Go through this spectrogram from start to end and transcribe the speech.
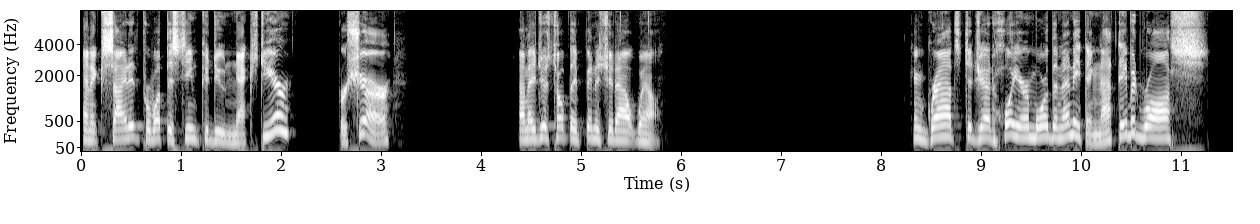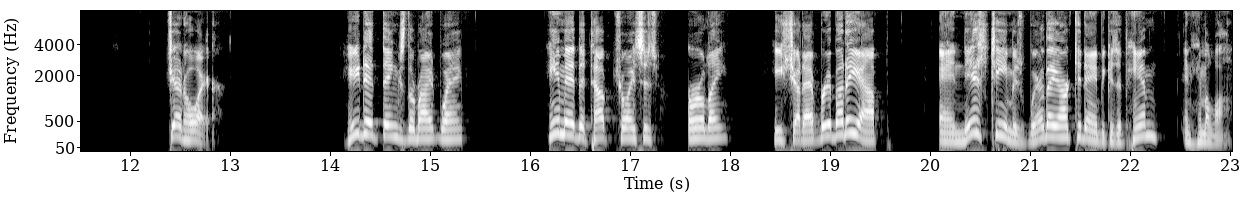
and excited for what this team could do next year, for sure. And I just hope they finish it out well. Congrats to Jed Hoyer more than anything, not David Ross, Jed Hoyer. He did things the right way. He made the tough choices early. He shut everybody up. And this team is where they are today because of him and him alone.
